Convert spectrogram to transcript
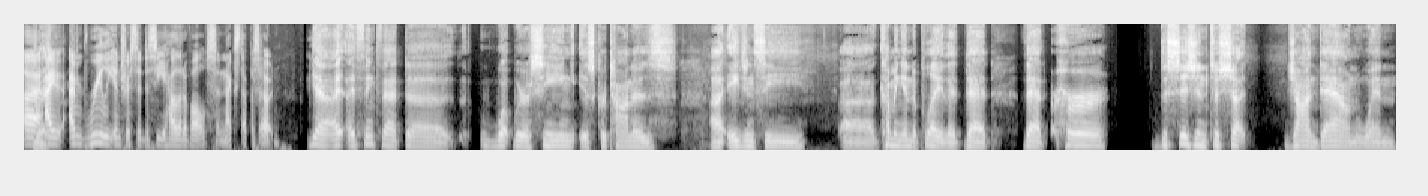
uh, right. I, I'm really interested to see how that evolves in next episode. Yeah, I, I think that uh, what we're seeing is Cortana's uh, agency uh, coming into play. That that that her decision to shut John down when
